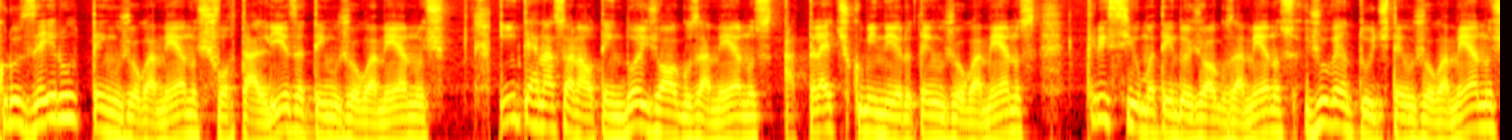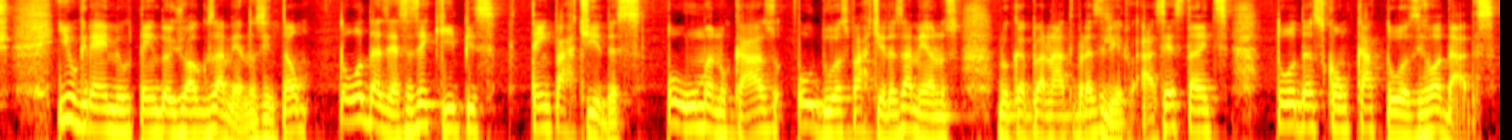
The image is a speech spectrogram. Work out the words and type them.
Cruzeiro tem um jogo a menos, Fortaleza tem um jogo a menos, Internacional tem dois jogos a menos, Atlético Mineiro tem um jogo a menos, Criciúma tem dois jogos a menos, Juventude tem um jogo a menos e o Grêmio tem dois jogos a menos. Então, todas essas equipes têm tem partidas, ou uma no caso, ou duas partidas a menos no Campeonato Brasileiro. As restantes, todas com 14 rodadas.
